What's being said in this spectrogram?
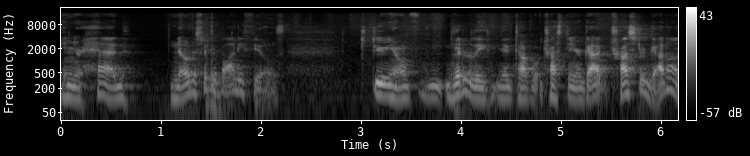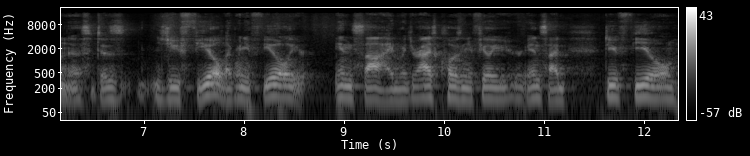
in your head, notice what your body feels do you know literally you talk about trusting your gut trust your gut on this. Does do you feel like when you feel you're inside with your eyes closed and you feel you're inside do you feel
